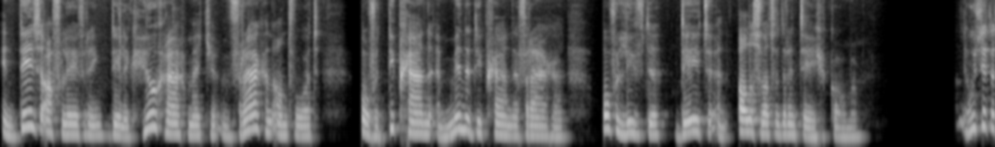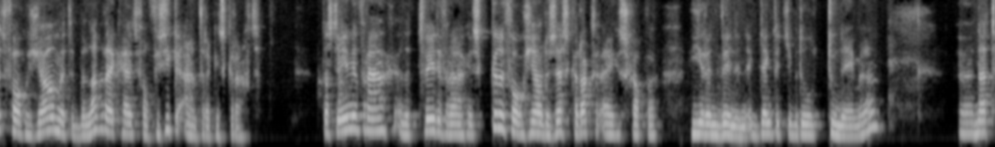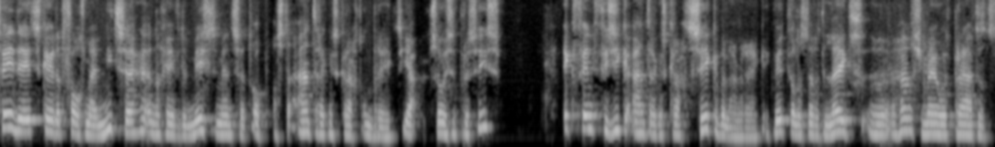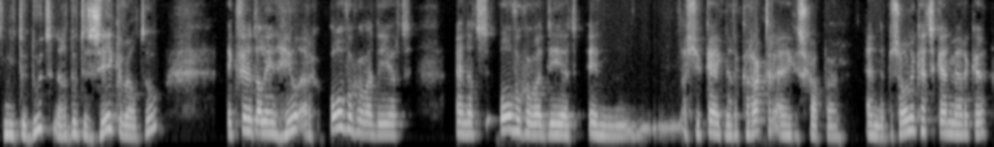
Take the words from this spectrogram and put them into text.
In deze aflevering deel ik heel graag met je een vraag en antwoord over diepgaande en minder diepgaande vragen over liefde, daten en alles wat we erin tegenkomen. Hoe zit het volgens jou met de belangrijkheid van fysieke aantrekkingskracht? Dat is de ene vraag. En de tweede vraag is: kunnen volgens jou de zes karaktereigenschappen hierin winnen? Ik denk dat je bedoelt toenemen. Uh, na twee dates kun je dat volgens mij niet zeggen en dan geven de meeste mensen het op als de aantrekkingskracht ontbreekt. Ja, zo is het precies. Ik vind fysieke aantrekkingskracht zeker belangrijk. Ik weet wel eens dat het lijkt, uh, als je mij hoort praten, dat het niet toe doet. Nou, dat doet er zeker wel toe. Ik vind het alleen heel erg overgewaardeerd. En dat is overgewaardeerd in, als je kijkt naar de karaktereigenschappen en de persoonlijkheidskenmerken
